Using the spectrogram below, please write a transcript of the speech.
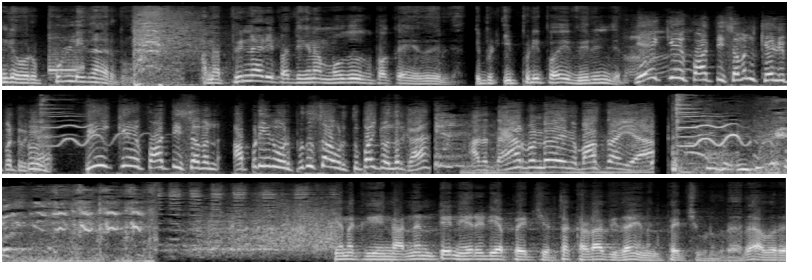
இங்க ஒரு புள்ளி தான் இருக்கும். ஆனா பின்னாடி பாத்தீங்கன்னா முதுகுக்கு பக்கம் எதுவும் இருக்கு இப்படி இப்படி போய் விரிஞ்சிடும் ஏகே ஃபார்ட்டி செவன் கேள்விப்பட்டிருக்கேன். பிகே ஃபார்ட்டி செவன் அப்படின்னு ஒரு புதுசா ஒரு துப்பாக்கி வந்திருக்கா? அதை தயார் பண்றது எங்க பாஸ் தான் ஐயா. எனக்கு எங்க அண்ணன்ட்டே நேரடியா பயிற்சி எடுத்தா கடாபி தான் எனக்கு பயிற்சி கொடுக்குறாரு. அவர்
